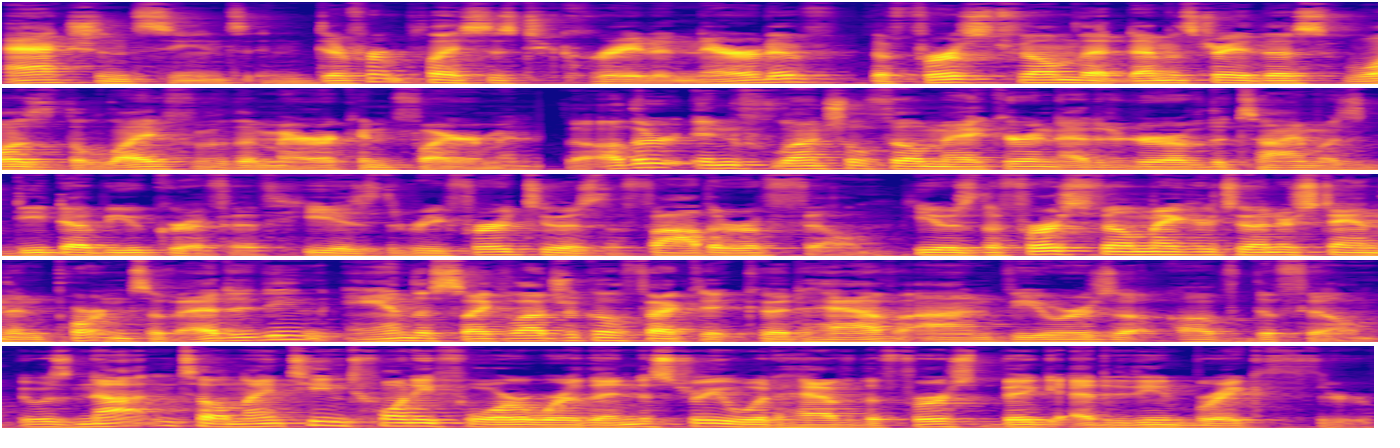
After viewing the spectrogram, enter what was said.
action scenes in different places to create a narrative. The first film that demonstrated this was The Life of the American Fireman. The other other influential filmmaker and editor of the time was D.W. Griffith. He is referred to as the father of film. He was the first filmmaker to understand the importance of editing and the psychological effect it could have on viewers of the film. It was not until 1924 where the industry would have the first big editing breakthrough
